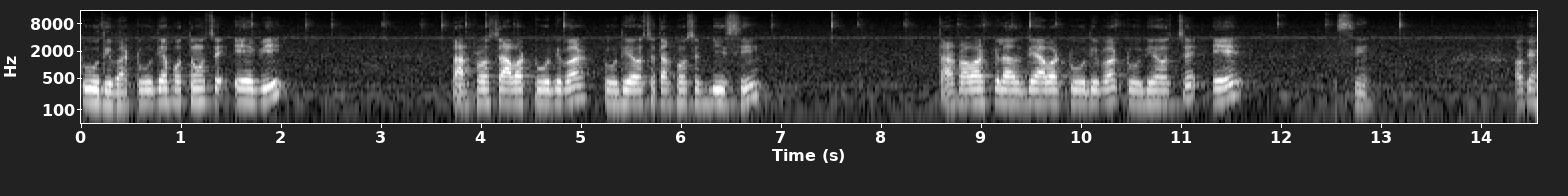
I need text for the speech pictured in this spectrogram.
টু দিবা। টু দিয়া প্রথম হচ্ছে এ বি তারপর হচ্ছে আবার টু দিবা। টু দিয়ে হচ্ছে তারপর হচ্ছে বি সি তারপর আবার প্লাস দিয়ে আবার টু দিবা। টু দিয়ে হচ্ছে এ সি ওকে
